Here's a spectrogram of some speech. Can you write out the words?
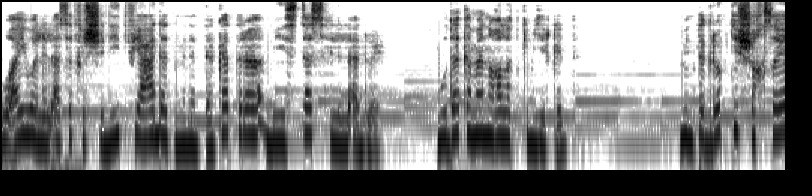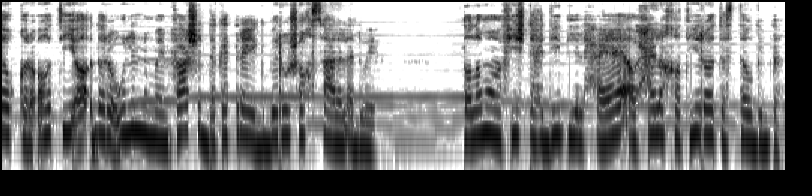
وأيوة للأسف الشديد في عدد من الدكاترة بيستسهل الأدوية. وده كمان غلط كبير جدا. من تجربتي الشخصية وقراءاتي أقدر أقول إنه ما ينفعش الدكاترة يجبروا شخص على الأدوية. طالما مفيش تهديد للحياة أو حالة خطيرة تستوجب ده.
